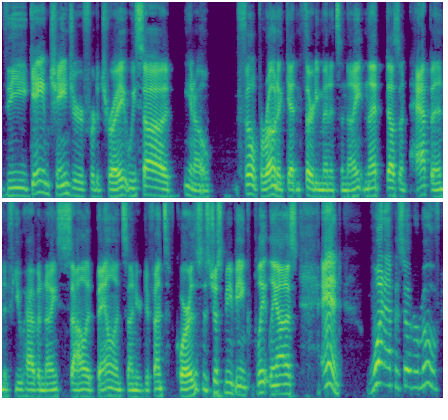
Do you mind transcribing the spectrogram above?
the game changer for Detroit. We saw, you know, Filip Hronek getting 30 minutes a night, and that doesn't happen if you have a nice, solid balance on your defensive core. This is just me being completely honest. And one episode removed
